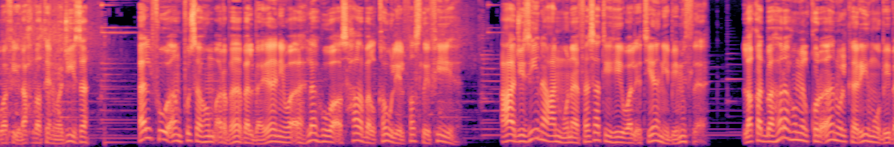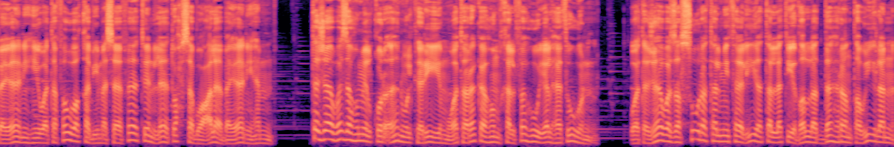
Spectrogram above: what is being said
وفي لحظة وجيزة ألفوا أنفسهم أرباب البيان وأهله وأصحاب القول الفصل فيه عاجزين عن منافسته والإتيان بمثله. لقد بهرهم القرآن الكريم ببيانه وتفوق بمسافات لا تحسب على بيانهم. تجاوزهم القرآن الكريم وتركهم خلفه يلهثون. وتجاوز الصورة المثالية التي ظلت دهرا طويلا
